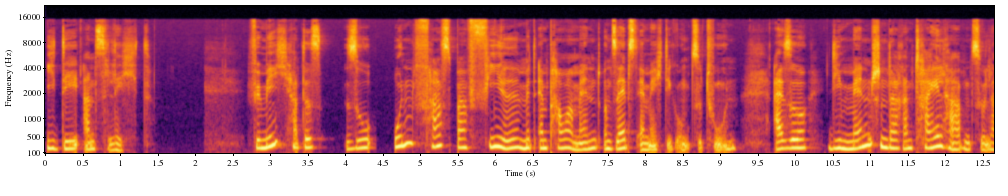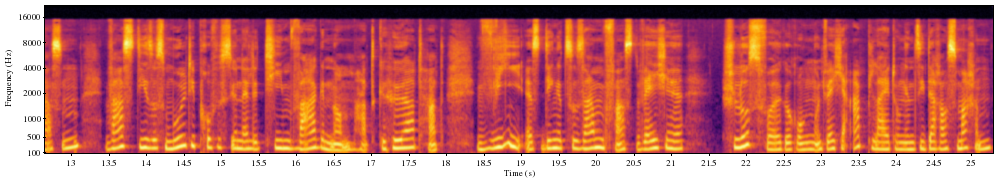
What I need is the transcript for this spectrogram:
Idee ans Licht. Für mich hat es so unfassbar viel mit Empowerment und Selbstermächtigung zu tun. Also die Menschen daran teilhaben zu lassen, was dieses multiprofessionelle Team wahrgenommen hat, gehört hat, wie es Dinge zusammenfasst, welche Schlussfolgerungen und welche Ableitungen sie daraus machen,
